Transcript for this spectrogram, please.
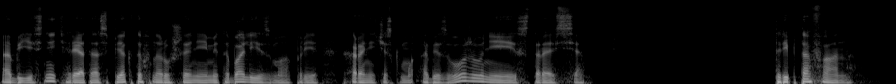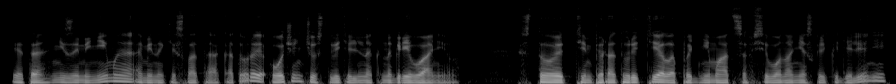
объяснить ряд аспектов нарушения метаболизма при хроническом обезвоживании и стрессе. Триптофан это незаменимая аминокислота, которая очень чувствительна к нагреванию. Стоит температуре тела подниматься всего на несколько делений,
